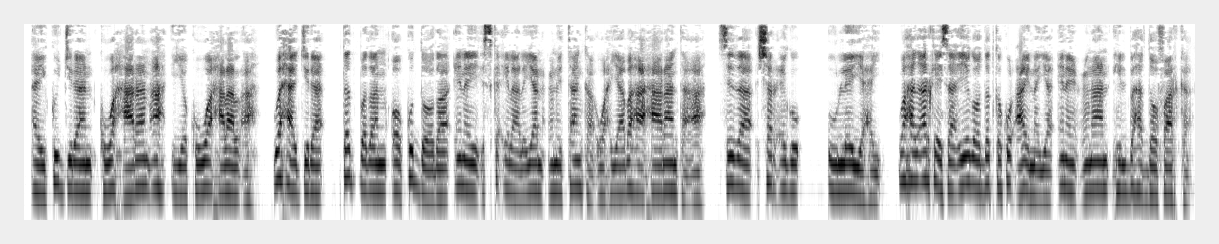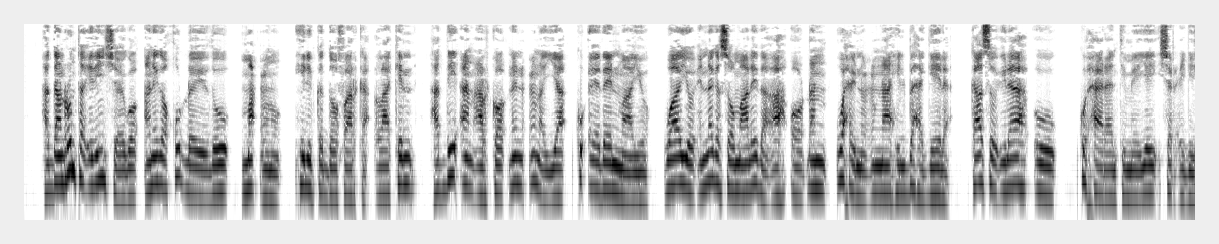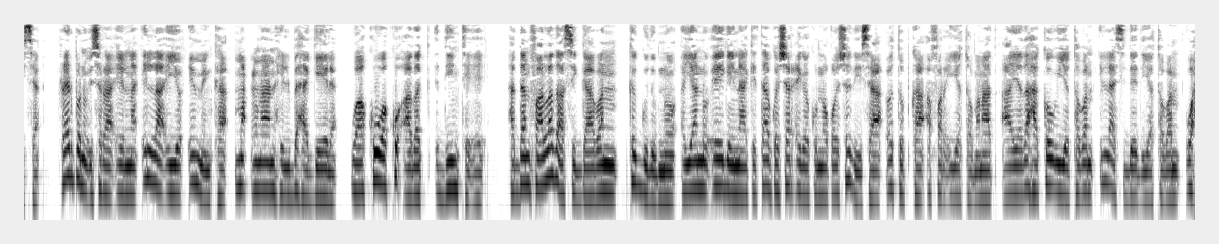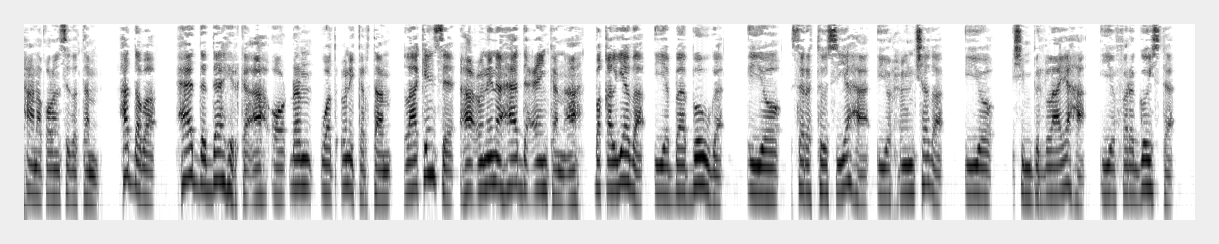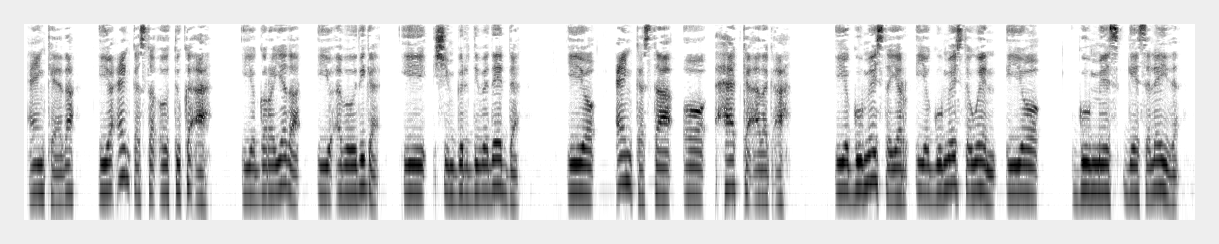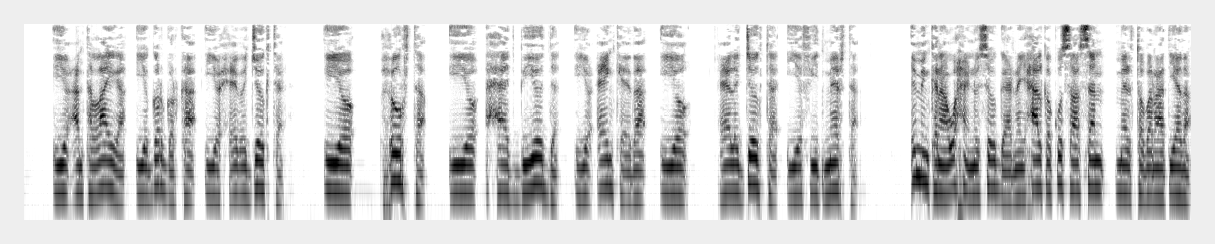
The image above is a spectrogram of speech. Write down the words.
ay ku jiraan kuwo xaaraan ah iyo kuwo xalaal ah. Waxaa jira dad badan oo ku dooda inay iska ilaaliyaan cunitaanka waxyaabaha xaaraanta ah sida sharcigu uu leeyahay. Waxaad arkaysaa iyagoo dadka ku caynaya inay cunaan hilbaha doofaarka. Haddaan runta idiin sheego aniga qudhaydu ma cuno hilibka doofaarka laakiin haddii aan arko nin cunaya ku eedayn maayo waayo innaga soomaalida ah oo dhan waxaynu cunnaa hilbaha geela kaasoo ilaah uu ku xaaraantimeeyey sharcigiisa. Reer banu israa'iilna ilaa iyo iminka ma cunaan hilbaha geela. Waa kuwa ku adag diinta e. Haddaan faalladaasi gaaban ka gudubno ayaannu eegaynaa kitaabka sharciga ku noqoshadiisa cutubka afar iyo tobanaad aayadaha kow iyo toban ilaa siddeed iyo toban. Waxaana qoran sida tan. Haddaba haadda daahirka ah oo dhan waad cuni kartaan. Laakiinse ha cunina haadda caynkan ah baqalyada iyo baabowga iyo saratoosiyaha iyo xuunshada iyo shimbirlaayaha iyo faragoysta caynkeeda iyo cayn kasta oo tuka ah iyo goroyada iyo aboodiga iyo shimbirdibadeedda iyo cayn kasta oo haadka adag ah iyo guumaysta yar iyo guumaysta weyn iyo guumays geesalayda iyo cantalayga iyo gorgorka iyo xeebajoogta iyo xuurta iyo haadbiyoodda iyo ceynkeeda iyo ceelajoogta iyo fiidmeerta. Iminkana waxaynu soo gaarnay xaalka ku saabsan meel tobanaadyada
